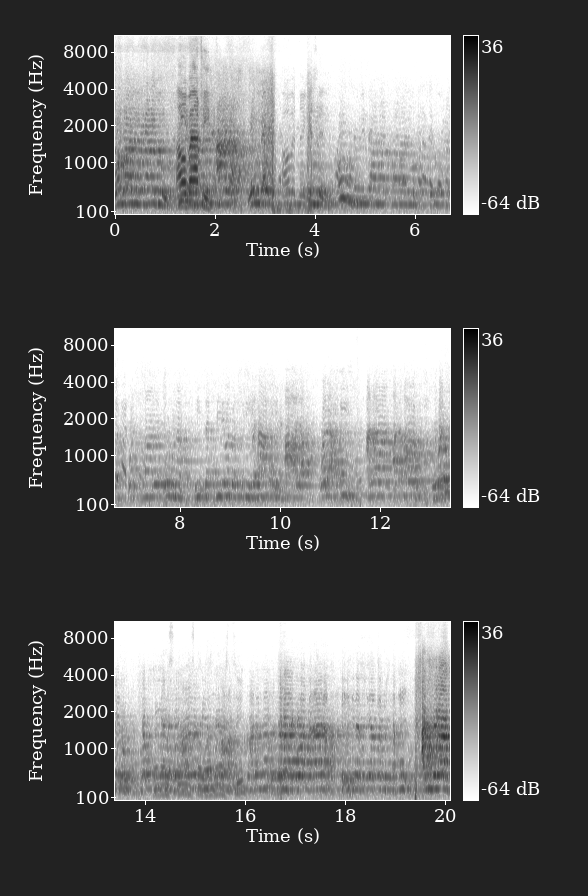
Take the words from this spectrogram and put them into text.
وما المراد أو بياتي. الآية من أعوذ بالله ما قال المفسرون والصالحون في تفسير وتفسير هذه الآية على الأرض تبين تفسير القرآن قال الله تبارك وتعالى اهدنا الصراط المستقيم. المراد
